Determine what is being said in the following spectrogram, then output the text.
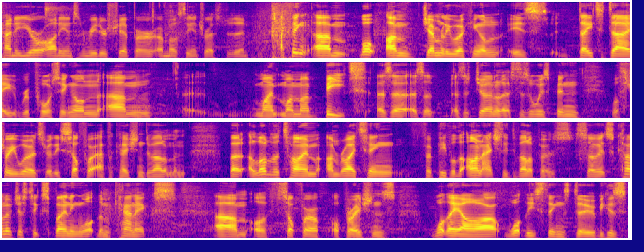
kind of your audience and readership are, are mostly interested in. I think um, what I'm generally working on is day-to-day -day reporting on um, uh, my, my, my, beat as a, as, a, as a journalist has always been, well, three words really, software application development. But a lot of the time I'm writing for people that aren't actually developers. So it's kind of just explaining what the mechanics um, of software op operations what they are, what these things do, because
